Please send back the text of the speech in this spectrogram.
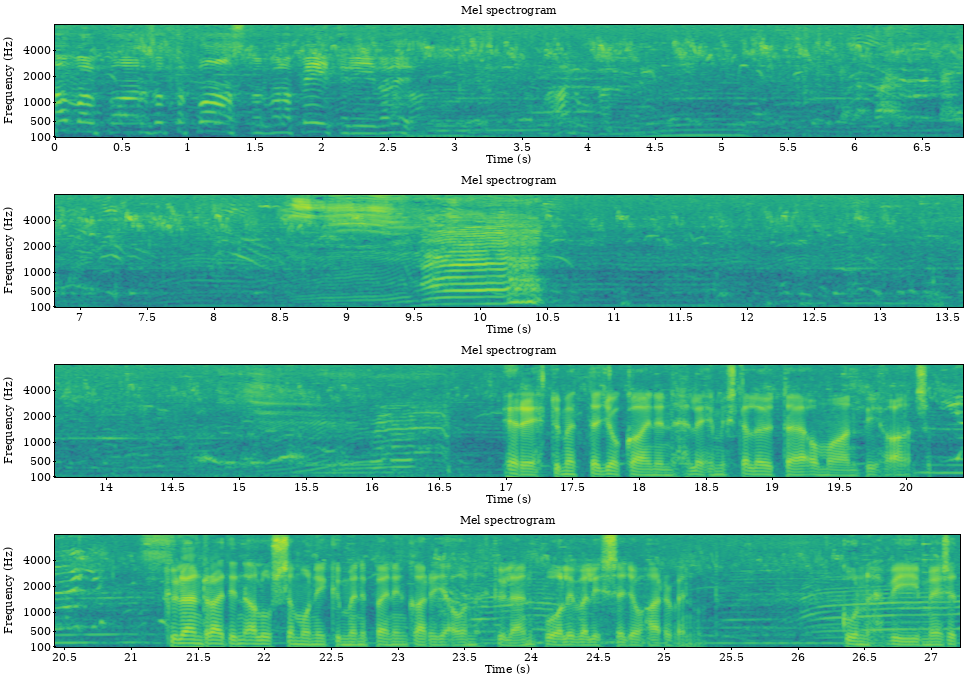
Avvalpaar sotta paastor vala Peeteri väli. Erehtymättä jokainen lehmistä löytää omaan pihaansa. Kylän raitin alussa monikymmenpäinen karja on kylän puolivälissä jo harvennut. Kun viimeiset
